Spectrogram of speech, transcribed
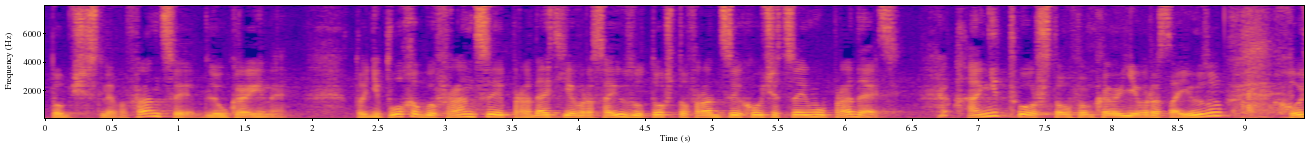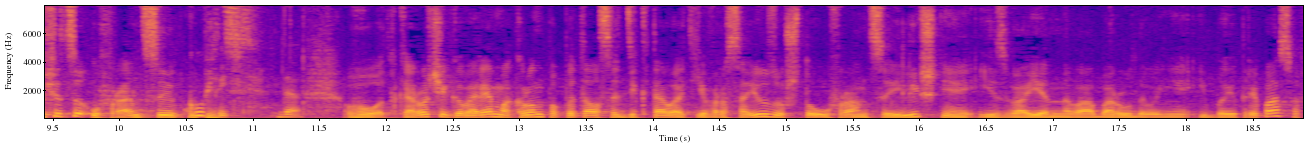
в том числе во Франции, для Украины, то неплохо бы Франции продать Евросоюзу то, что Франции хочется ему продать, а не то, что Евросоюзу хочется у Франции купить. купить да. Вот. Короче говоря, Макрон попытался диктовать Евросоюзу, что у Франции лишнее из военного оборудования и боеприпасов,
